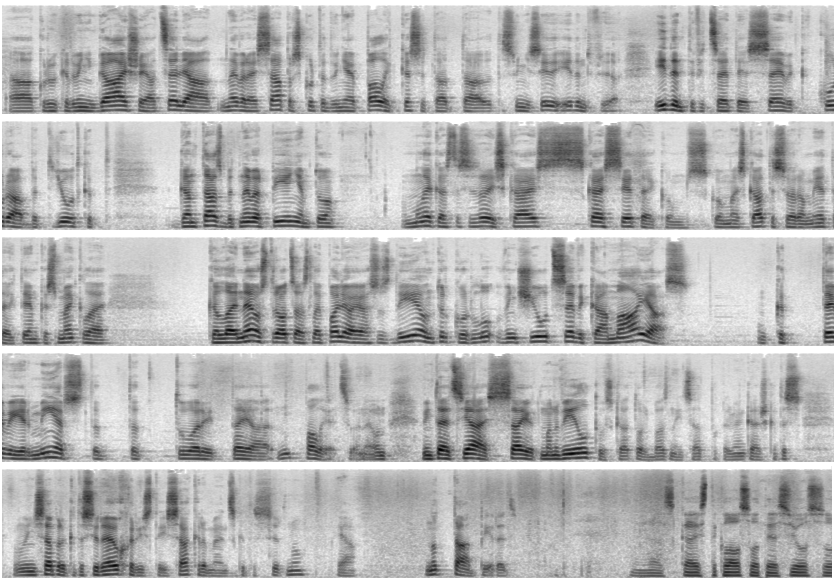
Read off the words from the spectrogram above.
Kur, kad viņi gāja šajā ceļā, nevarēja saprast, kur tad viņai palika, kas ir tā, tā, tas viņas identifi identificēties sevi, kurā, bet jūt, ka gan tas, bet nevar pieņemt to, Un man liekas, tas ir arī skaists, skaists ieteikums, ko mēs katrs varam ieteikt tiem, kas meklē. Ka, lai neuztraucās, lai paļaujas uz Dievu, un tur, kur viņš jūt sevi kā mājās, un ka tev ir miers, tad, tad tu arī tajā nu, paliec. Viņa teica, jā, es sajūtu, man vilka uz katoļu baznīcu atpakaļ. Vienkārši, tas, viņi saprata, ka tas ir evaharistijas sakraments, ka tas ir nu, jā, nu, tāda pieredze. Jā, skaisti klausoties jūsu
